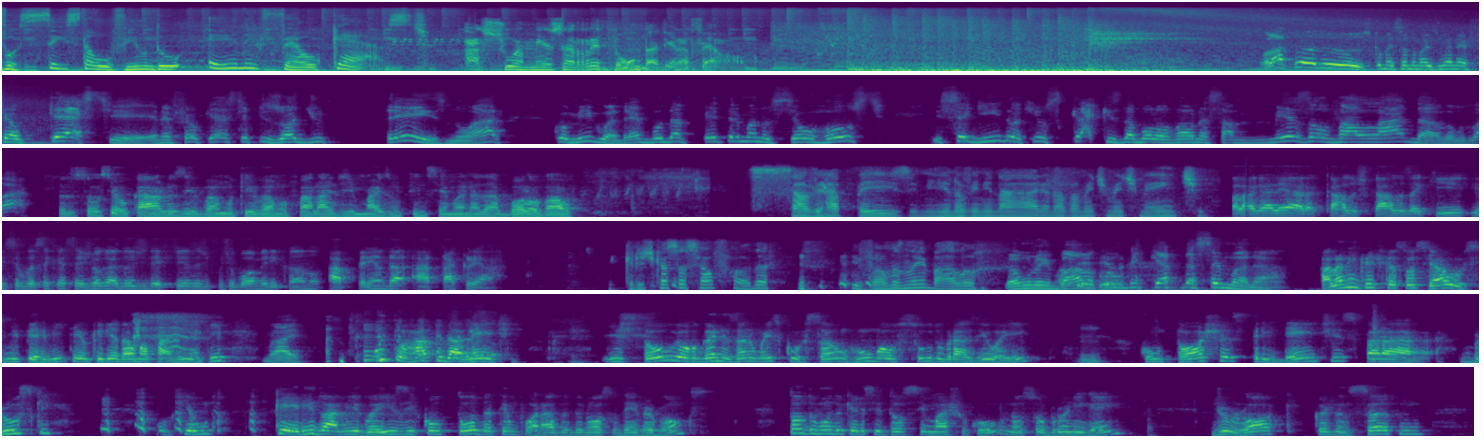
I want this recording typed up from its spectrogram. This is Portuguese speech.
Você está ouvindo NFL Cast. A sua mesa redonda de NFL. Olá a todos! Começando mais um NFL Cast. NFL Cast episódio 3 no ar. Comigo, André Buda Peterman, o seu host. E seguindo aqui os craques da Boloval nessa mesa ovalada. Vamos lá? Eu sou o seu Carlos e vamos que vamos falar de mais um fim de semana da Boloval. Salve rapaz, menino Vini na área novamente mente mente. Fala galera, Carlos Carlos aqui e se você quer ser jogador de defesa de futebol americano, aprenda a taclear. Crítica social foda. e vamos no embalo. Vamos no embalo com, com o recap da semana. Falando em crítica social, se me permitem, eu queria dar uma palhinha aqui. Vai. Muito rapidamente. Estou organizando uma excursão rumo ao sul do Brasil aí. Hum com tochas, tridentes para Brusque, porque um querido amigo aí zicou toda a temporada do nosso Denver Broncos. Todo mundo que ele citou se machucou, não sobrou ninguém. Drew Rock, Cortland Sutton,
